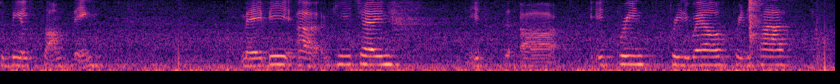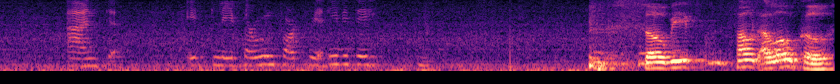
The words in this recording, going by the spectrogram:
to build something. Maybe a keychain it's uh, it prints pretty well pretty fast. And it leaves a room for creativity so we found a local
